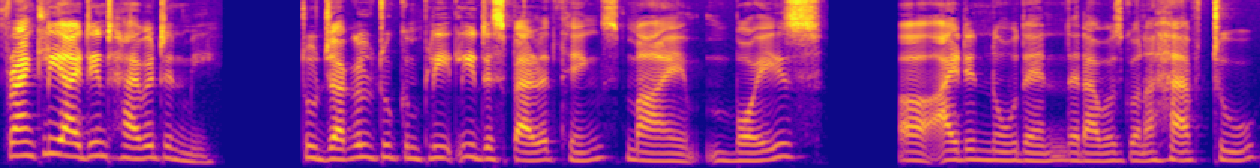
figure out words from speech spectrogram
Frankly, I didn't have it in me to juggle two completely disparate things my boys, uh, I didn't know then that I was going to have two,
